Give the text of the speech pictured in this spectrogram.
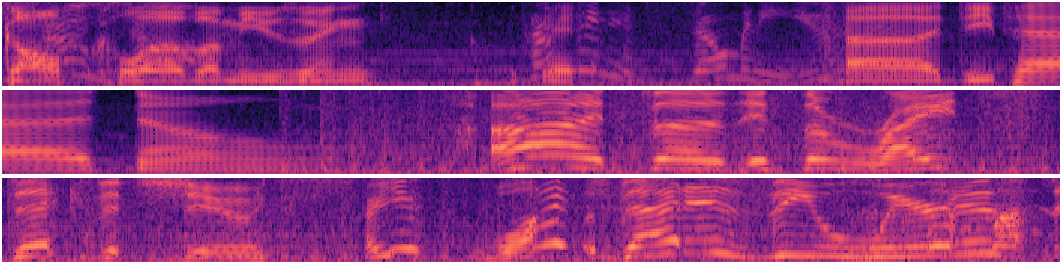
golf club I'm using. okay? Propane has so many uses. Uh, D-pad, no. Ah, it's the it's the right stick that shoots. Are you what? That is the weirdest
